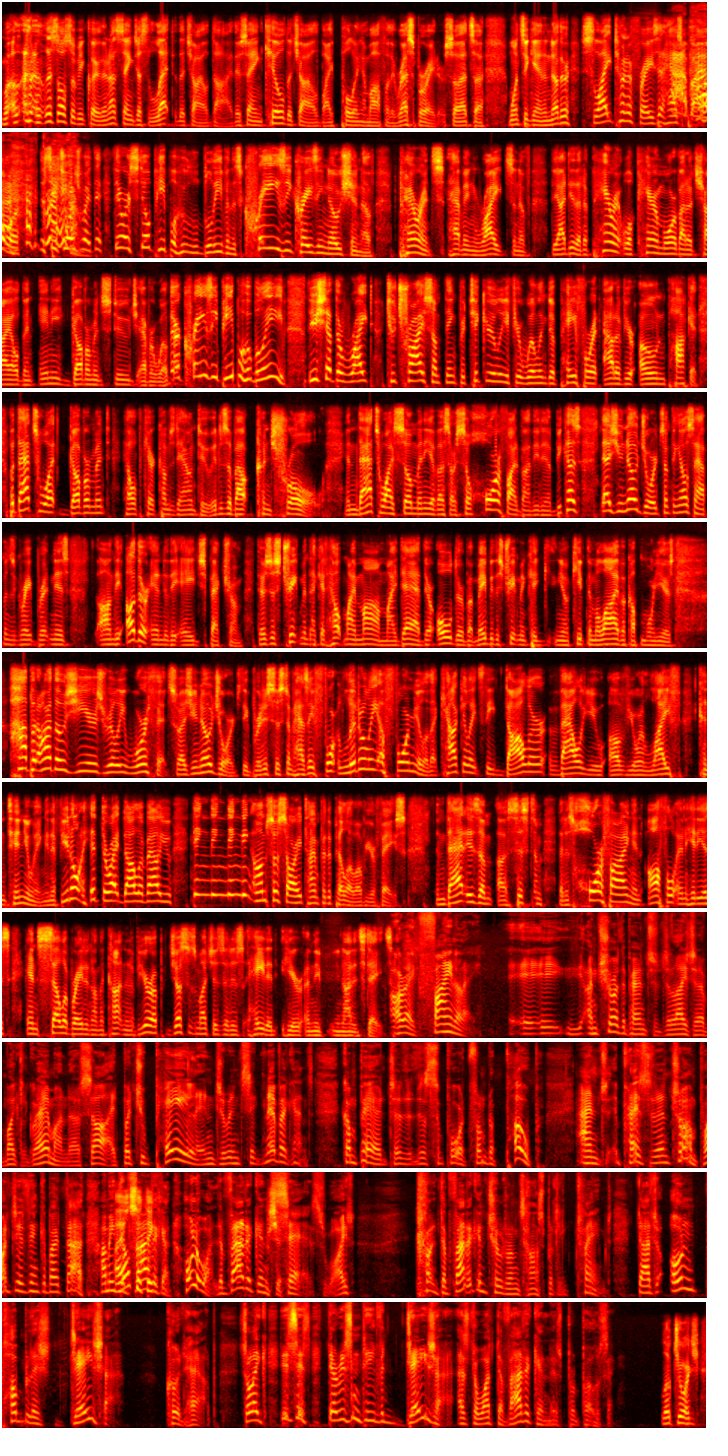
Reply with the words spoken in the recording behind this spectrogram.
Well, let's also be clear. They're not saying just let the child die. They're saying kill the child by pulling him off of the respirator. So that's a once again another slight turn of phrase that has ah, power. See, George, wait, there are still people who believe in this crazy, crazy notion of parents having rights and of the idea that a parent will care more about a child than any government stooge ever will. There are crazy people who believe that you should have the right to try something, particularly if you're willing to pay for it out of your own pocket. But that's what government healthcare comes down to. It is about control. And that's why so many of us are so horrified by the idea. Because, as you know, George, something else that happens in Great Britain is on the other end of the age spectrum. There's this treatment that could help my mom, my dad. They're older, but maybe this treatment could, you know, keep them alive a couple more years huh, but are those years really worth it? So, as you know, George, the British system has a for, literally a formula that calculates the dollar value of your life continuing. And if you don't hit the right dollar value, ding, ding, ding, ding, oh, I'm so sorry, time for the pillow over your face. And that is a, a system that is horrifying and awful and hideous and celebrated on the continent of Europe just as much as it is hated here in the United States. All right, finally. I'm sure the parents are delighted to have Michael Graham on their side, but you pale into insignificance compared to the support from the Pope and President Trump. What do you think about that? I mean, I the Vatican. Think... Hold on, while. the Vatican sure. says right. The Vatican Children's Hospital claimed that unpublished data could help. So, like, this is there isn't even data as to what the Vatican is proposing. Look, George.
